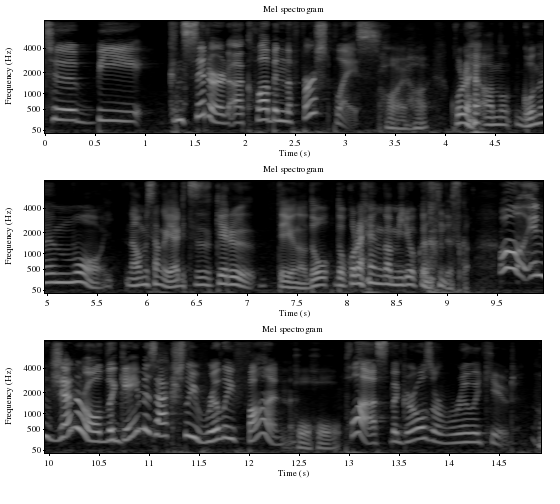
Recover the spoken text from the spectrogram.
to be considered a club in the first place. はいはいこれあの5年も直美さんがやり続けるっていうのはどどこら辺が魅力なんですか Well, in general, the game is actually really fun. ほうほ Plus, the girls are really cute. う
